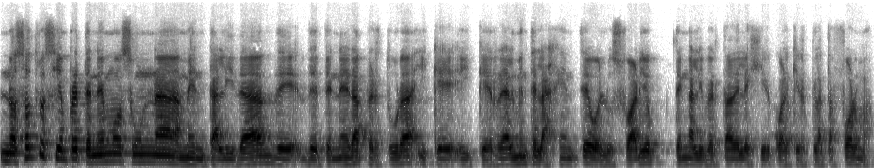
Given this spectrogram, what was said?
nosotros siempre tenemos una mentalidad de, tener apertura y que, que, realmente la gente o el usuario tenga libertad de elegir cualquier plataforma.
